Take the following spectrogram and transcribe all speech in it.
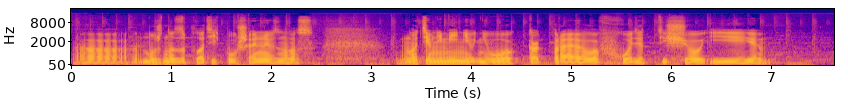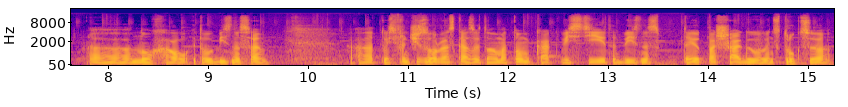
нужно заплатить паушальный взнос. Но, тем не менее, в него, как правило, входит еще и ноу-хау этого бизнеса, а, то есть франчайзор рассказывает вам о том, как вести этот бизнес, дает пошаговую инструкцию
